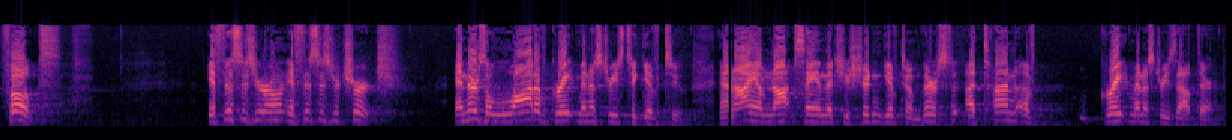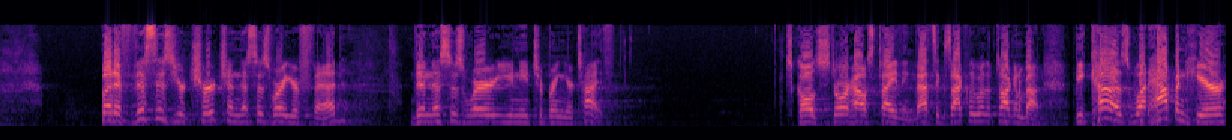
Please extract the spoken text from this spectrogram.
folks, if this is your own, if this is your church, and there's a lot of great ministries to give to, and I am not saying that you shouldn't give to them. There's a ton of great ministries out there. But if this is your church and this is where you're fed, then this is where you need to bring your tithe. It's called storehouse tithing. That's exactly what they're talking about. Because what happened here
